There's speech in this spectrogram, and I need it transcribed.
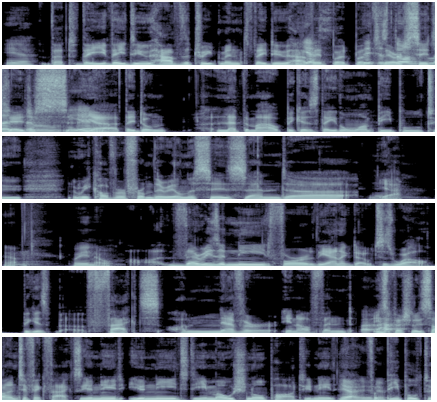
Yeah. That they they do have the treatment, they do have Yes, it, but but they just they're don't sit- let they them- just yeah. yeah, they don't let them out because they don't want people to recover from their illnesses and uh, yeah. Yeah. We know. there is a need for the anecdotes as well because uh, facts are never enough and Uh, especially scientific facts. You need you need the emotional part. You need Yeah, you for do. people to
